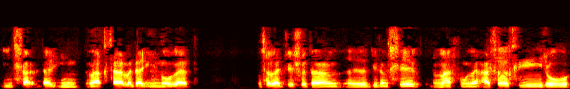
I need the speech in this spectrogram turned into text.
این در این مقطع و در این نوبت متوجه شدم دیدم سه مفهوم اساسی رو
